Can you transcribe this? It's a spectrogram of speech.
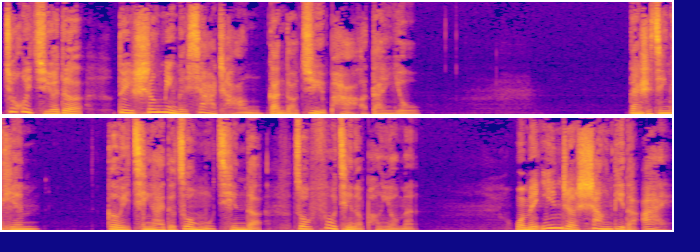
就会觉得对生命的下场感到惧怕和担忧。但是今天，各位亲爱的做母亲的、做父亲的朋友们，我们因着上帝的爱，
